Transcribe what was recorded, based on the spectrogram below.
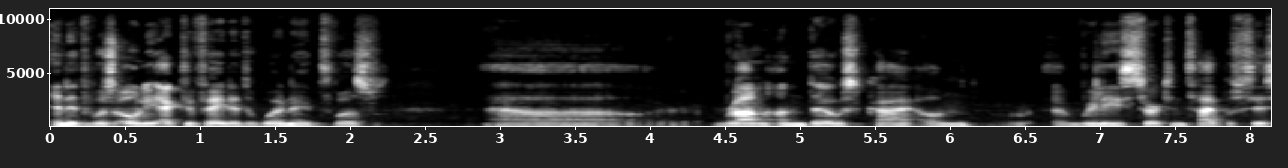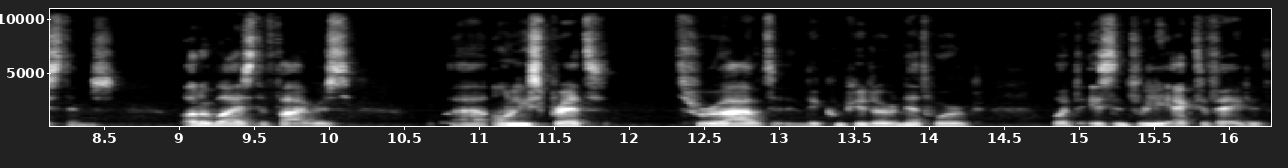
And it was only activated when it was uh, run on those kind on really certain type of systems. Otherwise, the virus uh, only spread throughout the computer network, but isn't really activated.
